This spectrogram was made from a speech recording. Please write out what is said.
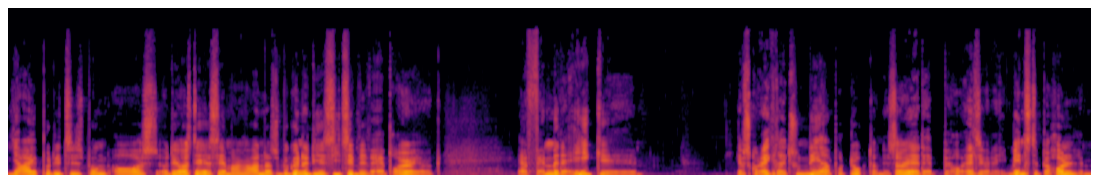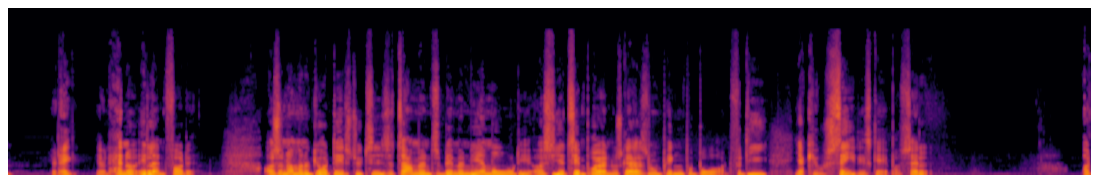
jeg på det tidspunkt, og, også, og det er også det, jeg ser mange andre, så begynder de at sige til mig, hvad jeg prøver jeg jo Jeg fandme da ikke... Øh, jeg skulle da ikke returnere produkterne, så vil jeg da, beholde, altså jeg vil da i mindste beholde dem. Jeg vil, da ikke, jeg vil have noget et eller andet for det. Og så når man har gjort det et stykke tid, så, tager man, så bliver man mere modig og siger til prøv nu skal jeg altså nogle penge på bordet, fordi jeg kan jo se, det skaber salg. Og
